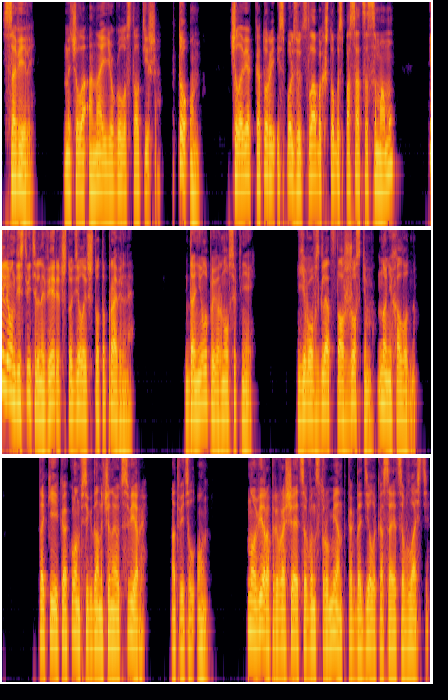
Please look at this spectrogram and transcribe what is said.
«Савелий», — начала она, ее голос стал тише. «Кто он? Человек, который использует слабых, чтобы спасаться самому? Или он действительно верит, что делает что-то правильное? Данила повернулся к ней. Его взгляд стал жестким, но не холодным. «Такие, как он, всегда начинают с веры», — ответил он. «Но вера превращается в инструмент, когда дело касается власти.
